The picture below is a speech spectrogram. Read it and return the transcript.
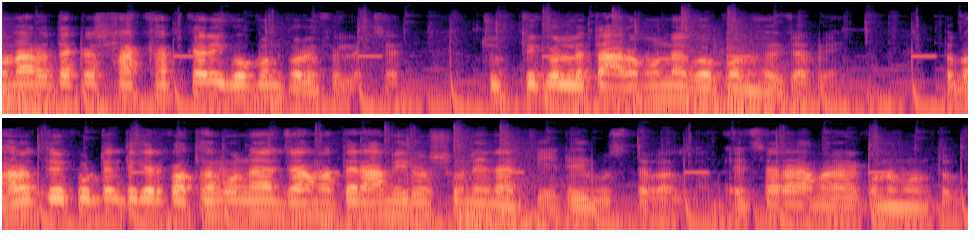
ওনারা তো একটা সাক্ষাৎকারই গোপন করে ফেলেছেন। চুক্তি করলে তো আরও মনে হয় গোপন হয়ে যাবে। তো ভারতীয় কূটনীতিকের কথা মনে হয় জামাতের আমিরও শুনেন আর কি, এটাই বুঝতে পারলাম। এছাড়া আমার আর কোনো মন্তব্য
